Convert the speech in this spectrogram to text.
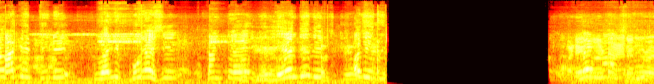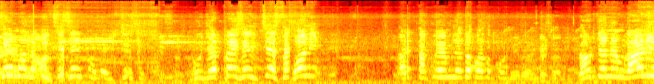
రాత్రి తిని ఇవన్నీ కూరేసి అంటే ఏంటిది? అది. నువ్వు చెప్పేసి ఇచ్చేస్తా. పోనీ. అది తక్కువ ఏం లేదో పదకొండు? దౌర్జన్యం కానీ.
